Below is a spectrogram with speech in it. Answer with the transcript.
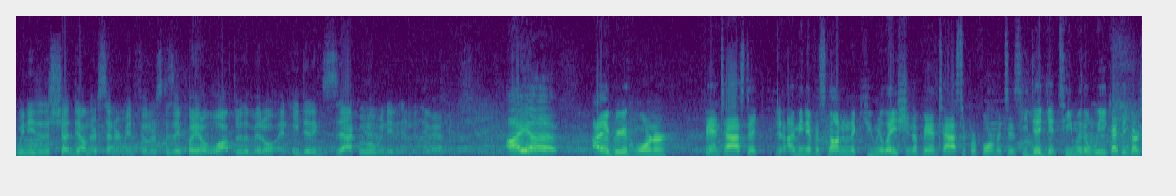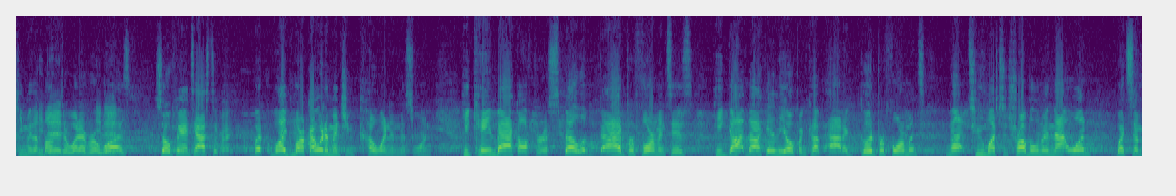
we needed to shut down their center midfielders because they played a lot through the middle, and he did exactly what we needed him to do. I uh, I agree with Warner. Fantastic. Yeah. I mean, if it's not an accumulation of fantastic performances, he did get Team of the Week. I think our Team of the He Month did. or whatever He it did. was. So fantastic. Right. But like Mark, I want to mention Cohen in this one. He came back after a spell of bad performances. He got back in the Open Cup, had a good performance, not too much to trouble him in that one, but some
